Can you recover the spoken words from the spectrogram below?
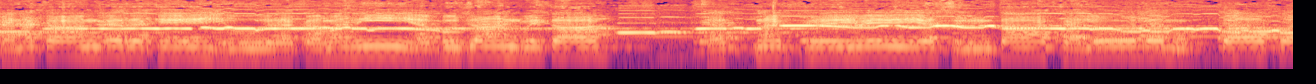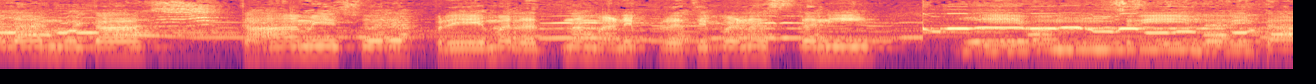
कनकाङ्गदकेयूरकमनीयभुजान्विता रत्नग्रैवेयचिन्ता कलोलमुक्ता फलान्विता कामेश्वरप्रेमरत्नमणिप्रतिपणस्तनी। एवं श्रीललिता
